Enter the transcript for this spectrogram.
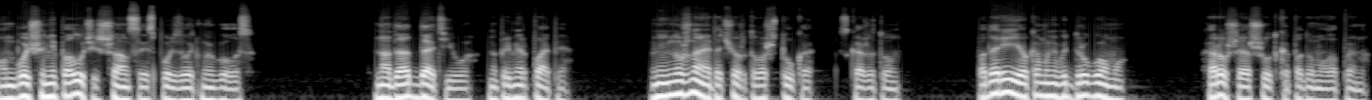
Он больше не получит шанса использовать мой голос. Надо отдать его, например, папе. «Мне не нужна эта чертова штука», — скажет он. «Подари ее кому-нибудь другому». «Хорошая шутка», — подумала Пен.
